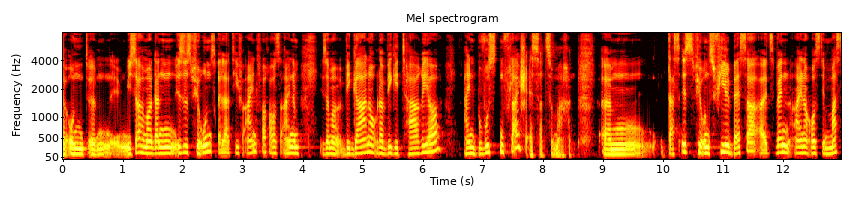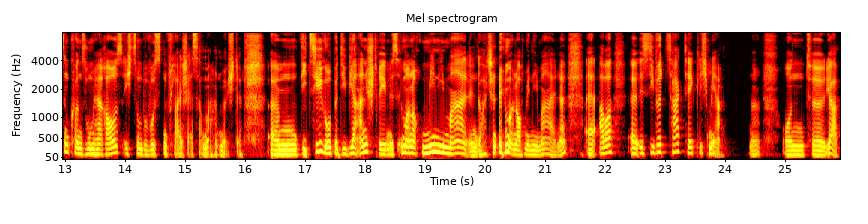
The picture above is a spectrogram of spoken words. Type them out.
äh, und ähm, ich sage mal, dann ist es für uns relativ einfach, aus einem, ich sag mal, Veganer oder Vegetarier einen bewussten Fleischesser zu machen. Ähm, das ist für uns viel besser, als wenn einer aus dem Massenkonsum heraus ich zum bewussten Fleischesser machen möchte. Ähm, die Zielgruppe, die wir anstreben, ist immer noch minimal in Deutschland, immer noch minimal. Ne? Äh, aber sie wird tagtäglich mehr. Ne? Und äh, ja,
